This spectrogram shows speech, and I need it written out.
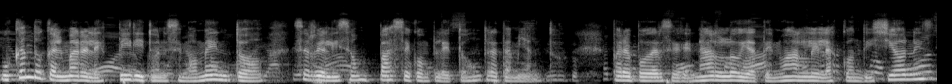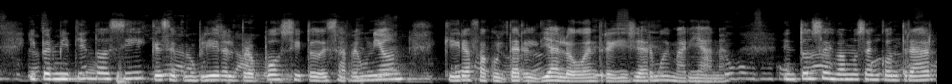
Buscando calmar al espíritu en ese momento, se realiza un pase completo, un tratamiento, para poder serenarlo y atenuarle las condiciones y permitiendo así que se cumpliera el propósito de esa reunión, que era facultar el diálogo entre Guillermo y Mariana. Entonces vamos a encontrar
